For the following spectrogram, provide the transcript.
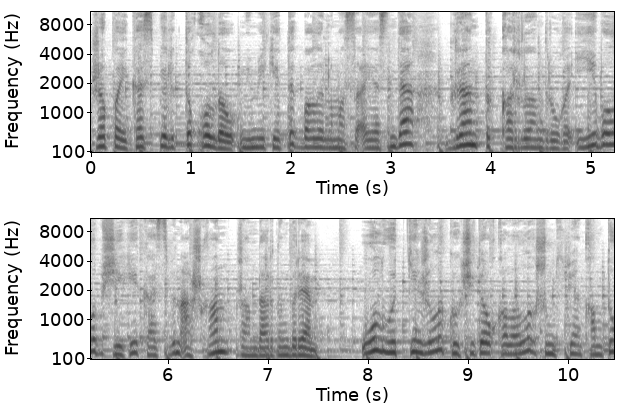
жаппай кәсіпкерлікті қолдау мемлекеттік бағдарламасы аясында гранттық қаржыландыруға ие болып жеке кәсібін ашқан жандардың бірі. Ол өткен жылы көкшетау қалалық жұмыспен қамту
